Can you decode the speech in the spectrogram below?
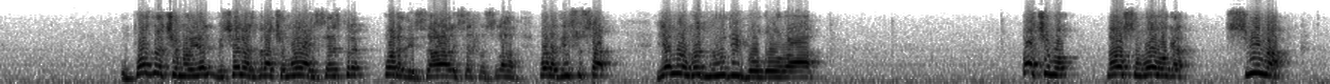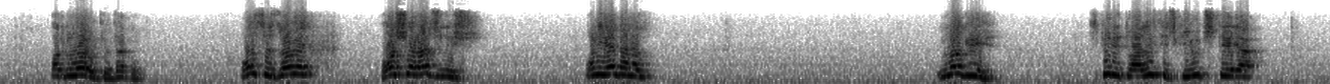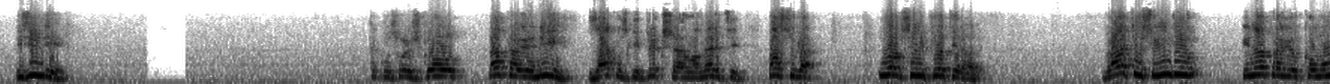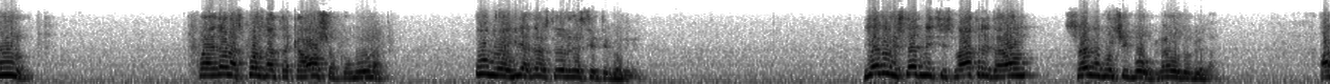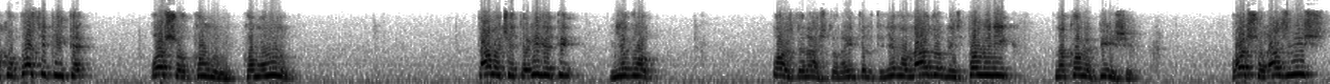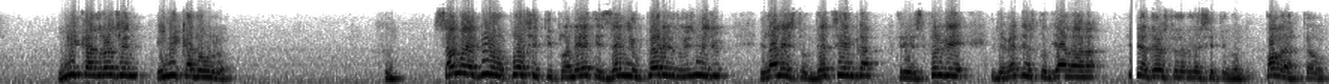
Upoznat ćemo večeras, braćo moja i sestre, pored Isa, ali sestra Sila, pored Isusa, jednog od ljudi bogova. Pa ćemo na osnovu ovoga svima odgovoriti, tako? On se zove Ošo Rađniš. On je jedan od mnogih spiritualističkih učitelja iz Indije Kako svoju školu, napravio je njih zakonski prekšaja u Americi, pa su ga uopšteni protirali. Vratio se u Indiju i napravio komunu, koja je danas poznata kao Ošo komuna. Umro je 1990. godine. Njegovi slednici smatraju da je on svemogući Bog, ne uzdobila. Ako posjetite Ošo komunu, komunu, tamo ćete vidjeti njegov možete naći to na internetu, njegov nadobni spomenik na kome piše Ošo Ražniš, nikad rođen i nikad umro. Samo je bio u posjeti planeti Zemlji u periodu između 11. decembra 31. i 19. januara 1990. godine. Pogledajte ovo.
